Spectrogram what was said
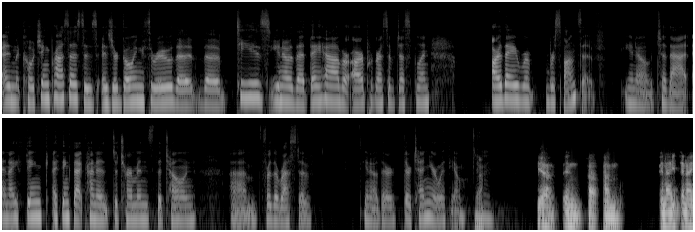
in the coaching process as as you're going through the the t's you know that they have or our progressive discipline are they re- responsive you know to that and i think i think that kind of determines the tone um, for the rest of you know their their tenure with you yeah mm. yeah and um and I and I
